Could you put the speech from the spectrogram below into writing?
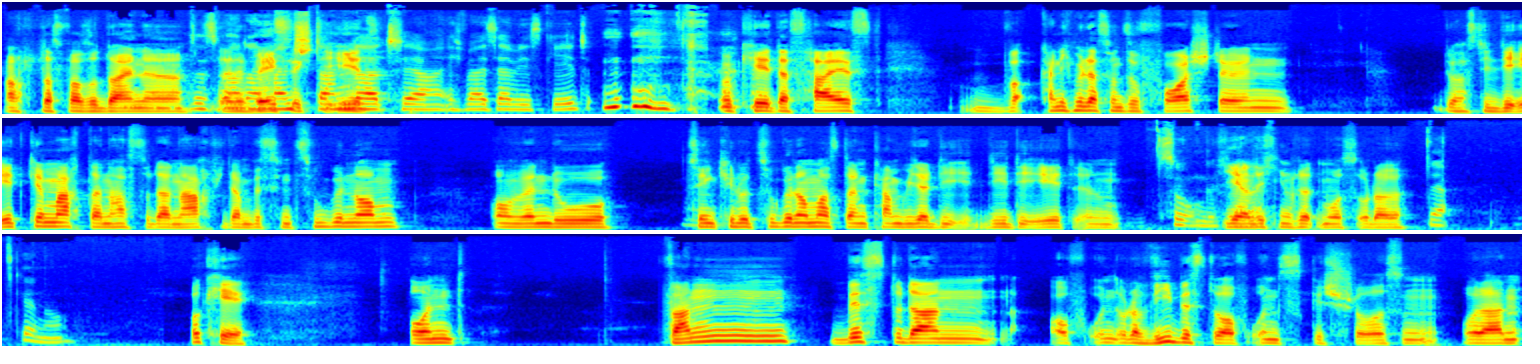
Ach, das war so deine Das deine war dann mein Standard, Diät. ja. Ich weiß ja, wie es geht. Okay, das heißt, kann ich mir das dann so vorstellen, du hast die Diät gemacht, dann hast du danach wieder ein bisschen zugenommen und wenn du 10 Kilo zugenommen hast, dann kam wieder die, die Diät im so jährlichen Rhythmus oder? Ja, genau. Okay. Und wann bist du dann auf uns oder wie bist du auf uns gestoßen? Oder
